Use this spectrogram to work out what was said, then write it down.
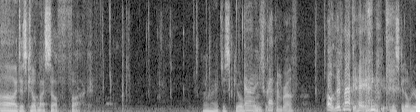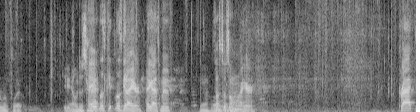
Oh, I just killed myself. Fuck. Alright, just go Aaron, for you it. scrapping, bro? Oh, there's Matthew. Hey. Okay, Just get over here real quick. Dude, Yeah, on we'll just hey, let's get let's get out of here. Hey guys, move. Yeah, So right, still right, someone right. right here. Crack.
